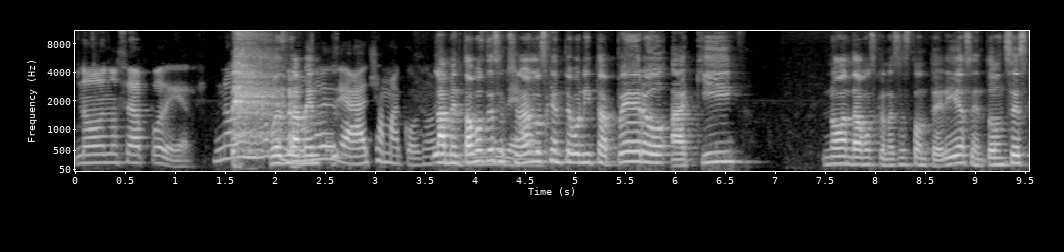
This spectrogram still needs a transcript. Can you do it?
No, no se va a poder. No vivimos Pues en un mundo lament- ideal, chamacos. ¿no? Lamentamos decepcionarlos, ideal. gente bonita, pero aquí no andamos con esas tonterías. Entonces,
